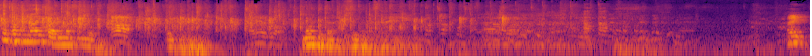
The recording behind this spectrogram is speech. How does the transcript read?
ここにマイクありますんで。持ってたら来てください。はい。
